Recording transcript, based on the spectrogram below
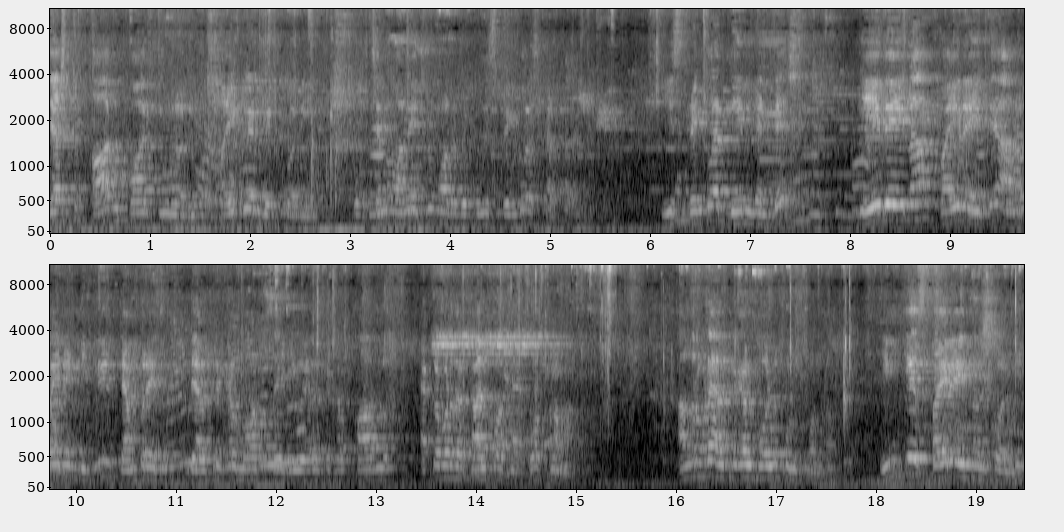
జస్ట్ కారు పార్కింగ్లోని బైక్ లైన్ పెట్టుకొని ఒక చిన్న వన్ హెచ్పి మోటార్ పెట్టుకుని స్ప్రింక్లర్స్ కడతారండి. ఈ స్ప్రింక్లర్ దేనికంటే ఏదైనా ఫైర్ అయితే అరవై రెండు degree temperature electrical motor cycle electrical కార్లు ఎక్కడ పడితే కాలిపోతున్నాయి చూస్తున్నాం అందరూ కూడా ఎలక్ట్రికల్ బోర్డు కొనుక్కుంటాం ఇన్ కేస్ ఫైర్ అయిందనుకోండి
